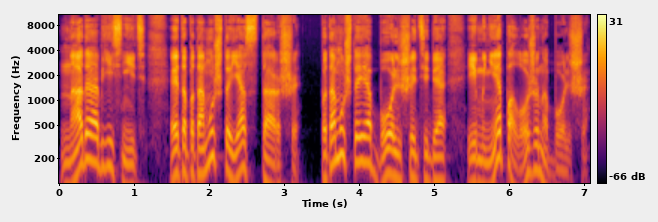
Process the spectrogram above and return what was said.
Надо объяснить. Это потому, что я старше, потому что я больше тебя, и мне положено больше.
